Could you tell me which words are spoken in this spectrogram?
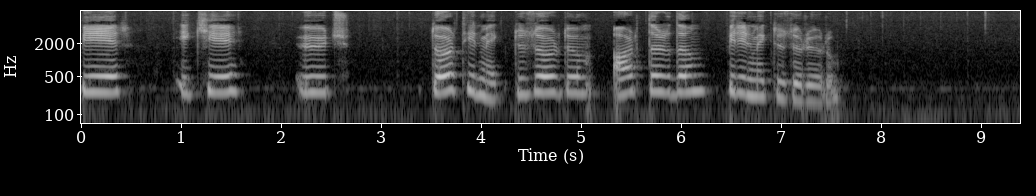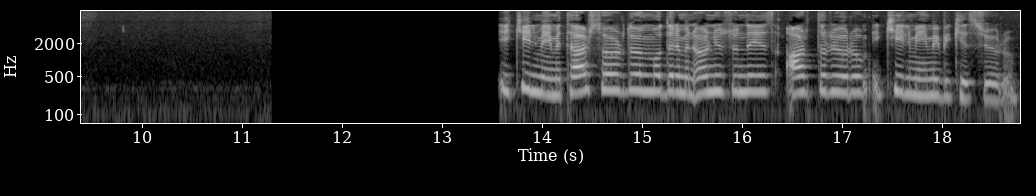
1 2 3 4 ilmek düz ördüm, arttırdım, 1 ilmek düz örüyorum. İki ilmeğimi ters ördüm. Modelimin ön yüzündeyiz. Arttırıyorum. 2 ilmeğimi bir kesiyorum.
